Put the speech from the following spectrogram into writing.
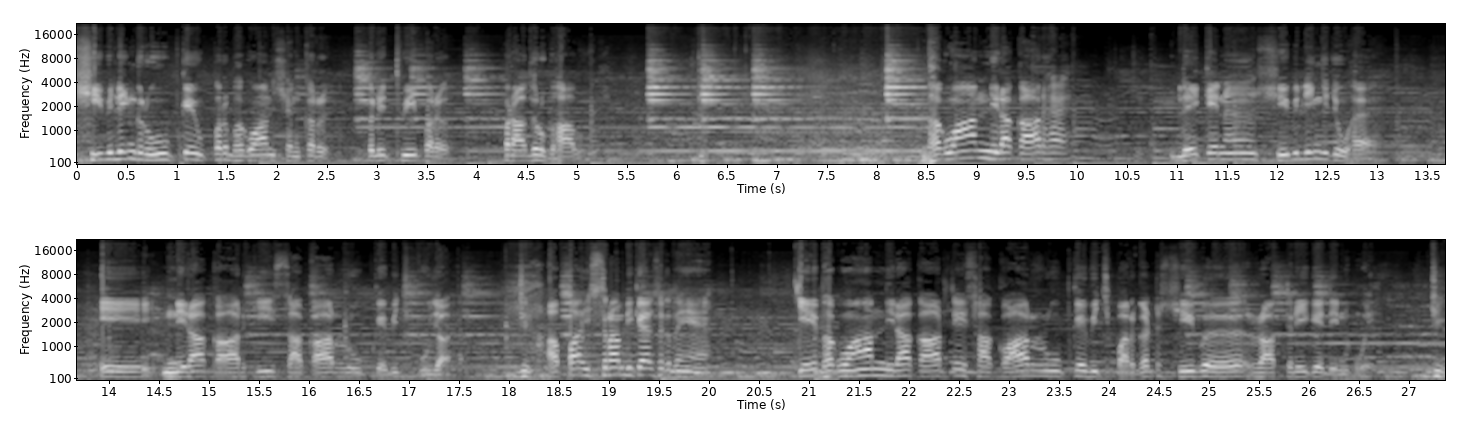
शिवलिंग रूप के ऊपर भगवान शंकर पृथ्वी पर प्रादुर्भाव हुए भगवान निराकार है लेकिन शिवलिंग जो है ये ਨਿਰਾਕਾਰ ਕੀ ਸਾਕਾਰ ਰੂਪ ਕੇ ਵਿੱਚ ਪੂਜਾ ਹੈ ਜੀ ਆਪਾਂ ਇਸ ਤਰ੍ਹਾਂ ਵੀ ਕਹਿ ਸਕਦੇ ਹਾਂ ਕਿ ਭਗਵਾਨ ਨਿਰਾਕਾਰ ਤੇ ਸਾਕਾਰ ਰੂਪ ਕੇ ਵਿੱਚ ਪ੍ਰਗਟ ਸ਼ਿਵ ਰਾਤਰੀ ਕੇ ਦਿਨ ਹੋਏ ਜੀ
